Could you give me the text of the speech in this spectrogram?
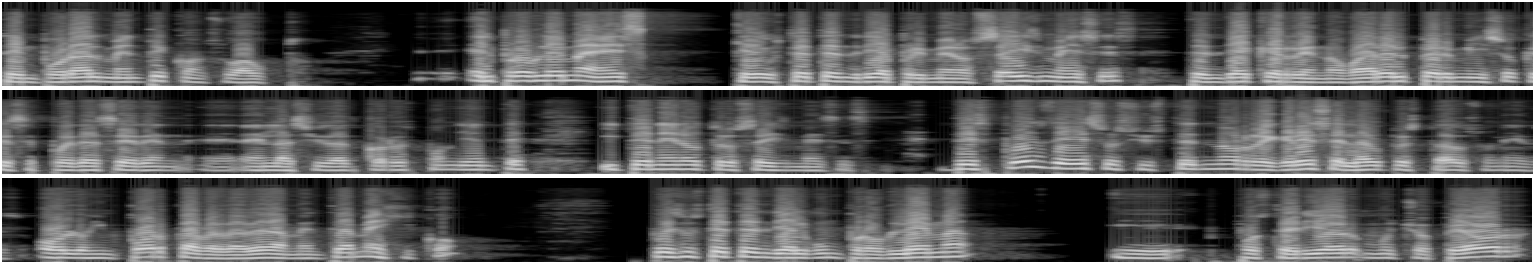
temporalmente con su auto. El problema es que usted tendría primero seis meses, tendría que renovar el permiso que se puede hacer en, la ciudad correspondiente y tener otros seis meses. Después de eso, si usted no regresa el auto a Estados Unidos o lo importa verdaderamente a México, pues usted tendría algún problema eh, posterior mucho peor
